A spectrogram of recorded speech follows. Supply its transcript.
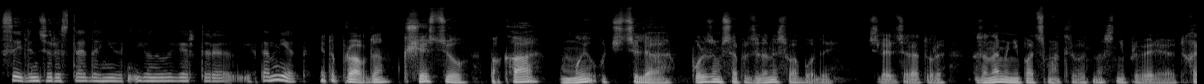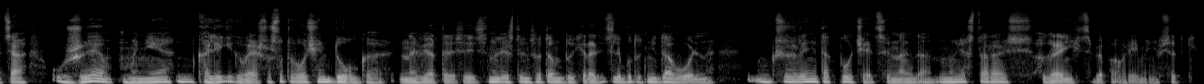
Селлинджер и страдания юного Вертера, их там нет. Это правда. К счастью, пока мы, учителя, пользуемся определенной свободой, учителя литературы. За нами не подсматривают, нас не проверяют. Хотя уже мне коллеги говорят, что что-то вы очень долго на Вертере сидите, ну или что-нибудь в этом духе. Родители будут недовольны. К сожалению, так получается иногда. Но я стараюсь ограничить себя по времени все-таки.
